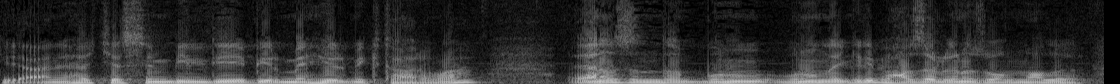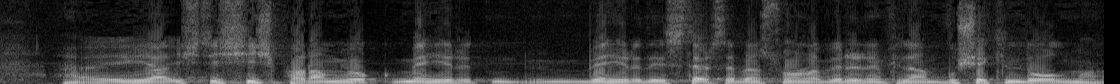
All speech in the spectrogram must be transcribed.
yani herkesin bildiği bir mehir miktarı var. En azından bunun, bununla ilgili bir hazırlığınız olmalı. Ya işte hiç, param yok, mehir, mehiri de isterse ben sonra veririm falan. Bu şekilde olmaz.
